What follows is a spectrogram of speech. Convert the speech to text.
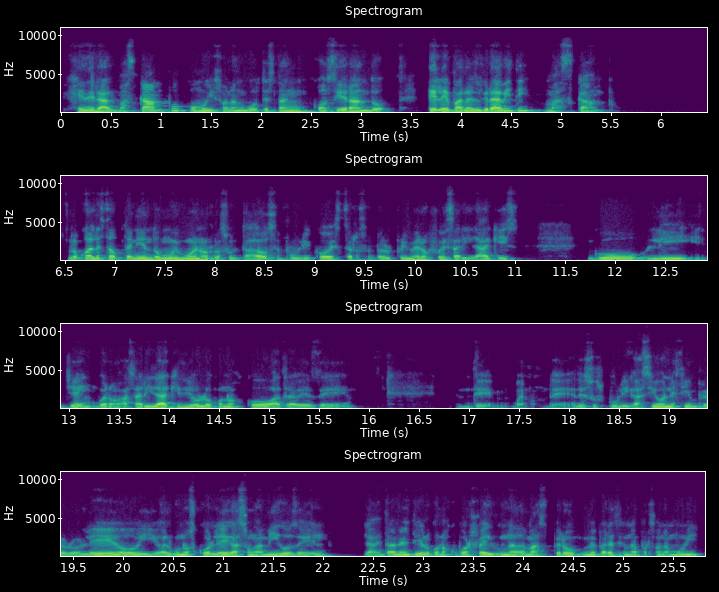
general más campo, como hizo Alan Wood, están considerando tele para el gravity más campo lo cual está obteniendo muy buenos resultados. Se publicó este resultado, el primero fue Saridakis, Gu Li Jen. Bueno, a Saridakis yo lo conozco a través de, de bueno, de, sus publicaciones, siempre lo leo y algunos colegas son amigos de él. Lamentablemente yo lo conozco por Facebook nada más, pero me parece una persona muy,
